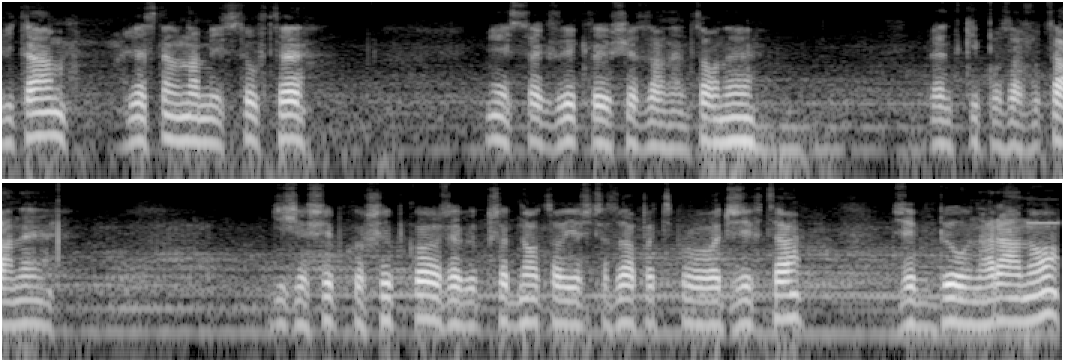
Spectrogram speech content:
Witam, jestem na miejscówce. Miejsce jak zwykle już jest zanęcone. Wędki pozarzucane. Dzisiaj szybko, szybko, żeby przed nocą jeszcze złapać, spróbować żywca. Żeby było na rano.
